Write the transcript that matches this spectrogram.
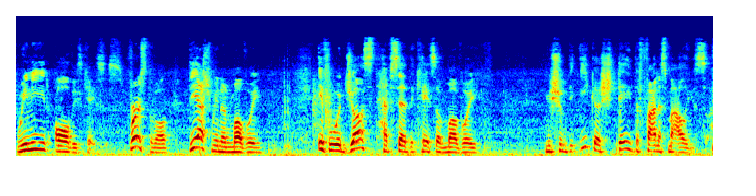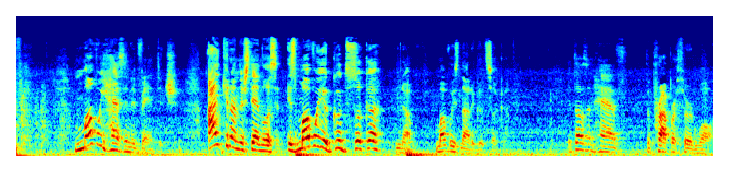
We need all these cases. First of all, Diashmin and Mavui, if we would just have said the case of Mavui, Mishum Deika Shtei Defanis Ma'al Yisaf. Mavui has an advantage. I can understand, listen, is Mavui a good sukkah? No. Mavui's not a good sukkah. It doesn't have the proper third wall.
